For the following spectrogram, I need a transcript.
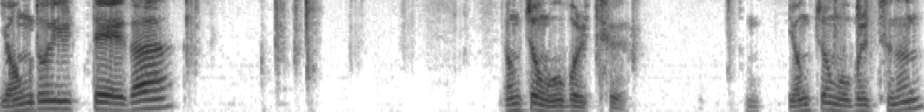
영도일 때가 0.5V 0.5V는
